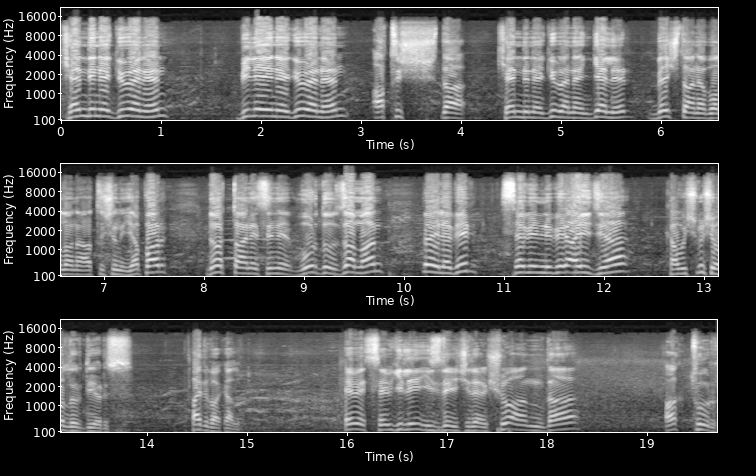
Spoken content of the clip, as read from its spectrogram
Kendine güvenen, bileğine güvenen, atışta kendine güvenen gelir. 5 tane balona atışını yapar. 4 tanesini vurduğu zaman böyle bir sevimli bir ayıcığa kavuşmuş olur diyoruz. Hadi bakalım. Evet sevgili izleyiciler şu anda Aktur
